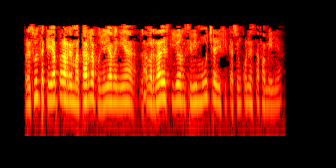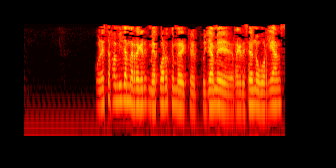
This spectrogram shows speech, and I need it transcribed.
Resulta que ya para rematarla, pues yo ya venía, la verdad es que yo recibí mucha edificación con esta familia. Con esta familia me, acuerdo que, pues ya me regresé de Nueva Orleans.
